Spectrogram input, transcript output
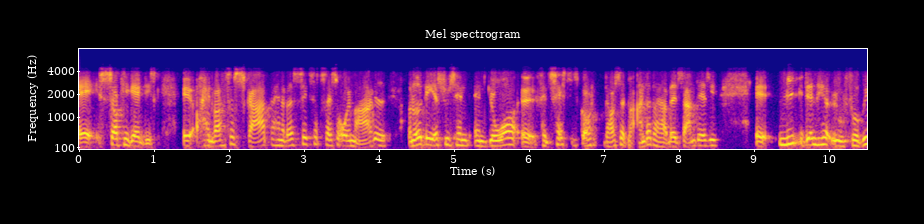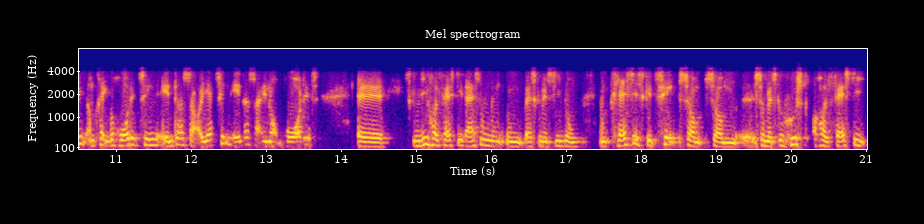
Æh, så gigantisk. Æh, og han var så skarp, han har været 66 år i markedet. Og noget af det, jeg synes, han, han gjorde øh, fantastisk godt, der er også par andre, der har været samme, det er at sige, øh, i den her eufori omkring, hvor hurtigt tingene ændrer sig, og ja, tingene ændrer sig enormt hurtigt, øh, skal vi lige holde fast i, at der er sådan nogle, nogle hvad skal man sige, nogle, nogle klassiske ting, som, som, øh, som man skal huske at holde fast i.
